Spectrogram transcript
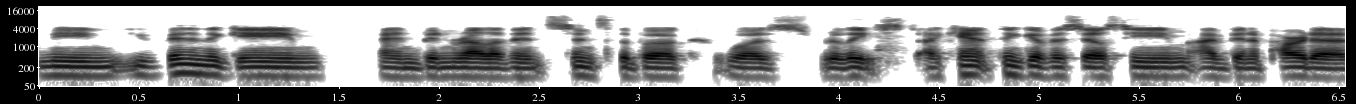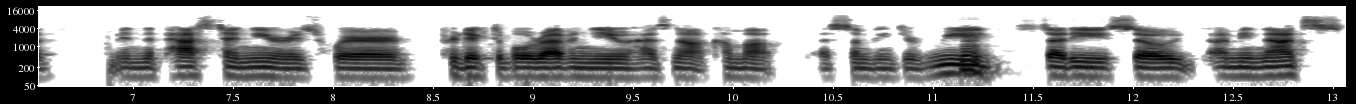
I mean, you've been in the game and been relevant since the book was released. I can't think of a sales team I've been a part of in the past 10 years where predictable revenue has not come up as something to read, hmm. study. So, I mean, that's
